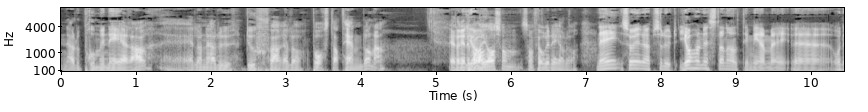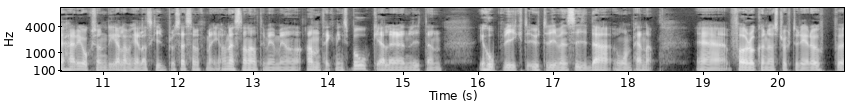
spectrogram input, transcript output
när du promenerar eller när du duschar eller borstar tänderna. Eller är det ja. bara jag som, som får idéer då? Nej, så är det absolut. Jag har nästan alltid med mig, eh, och det här är också en del av hela skrivprocessen för mig, jag har nästan alltid med mig en anteckningsbok eller en liten ihopvikt utdriven sida och en penna. Eh, för att kunna strukturera upp eh,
